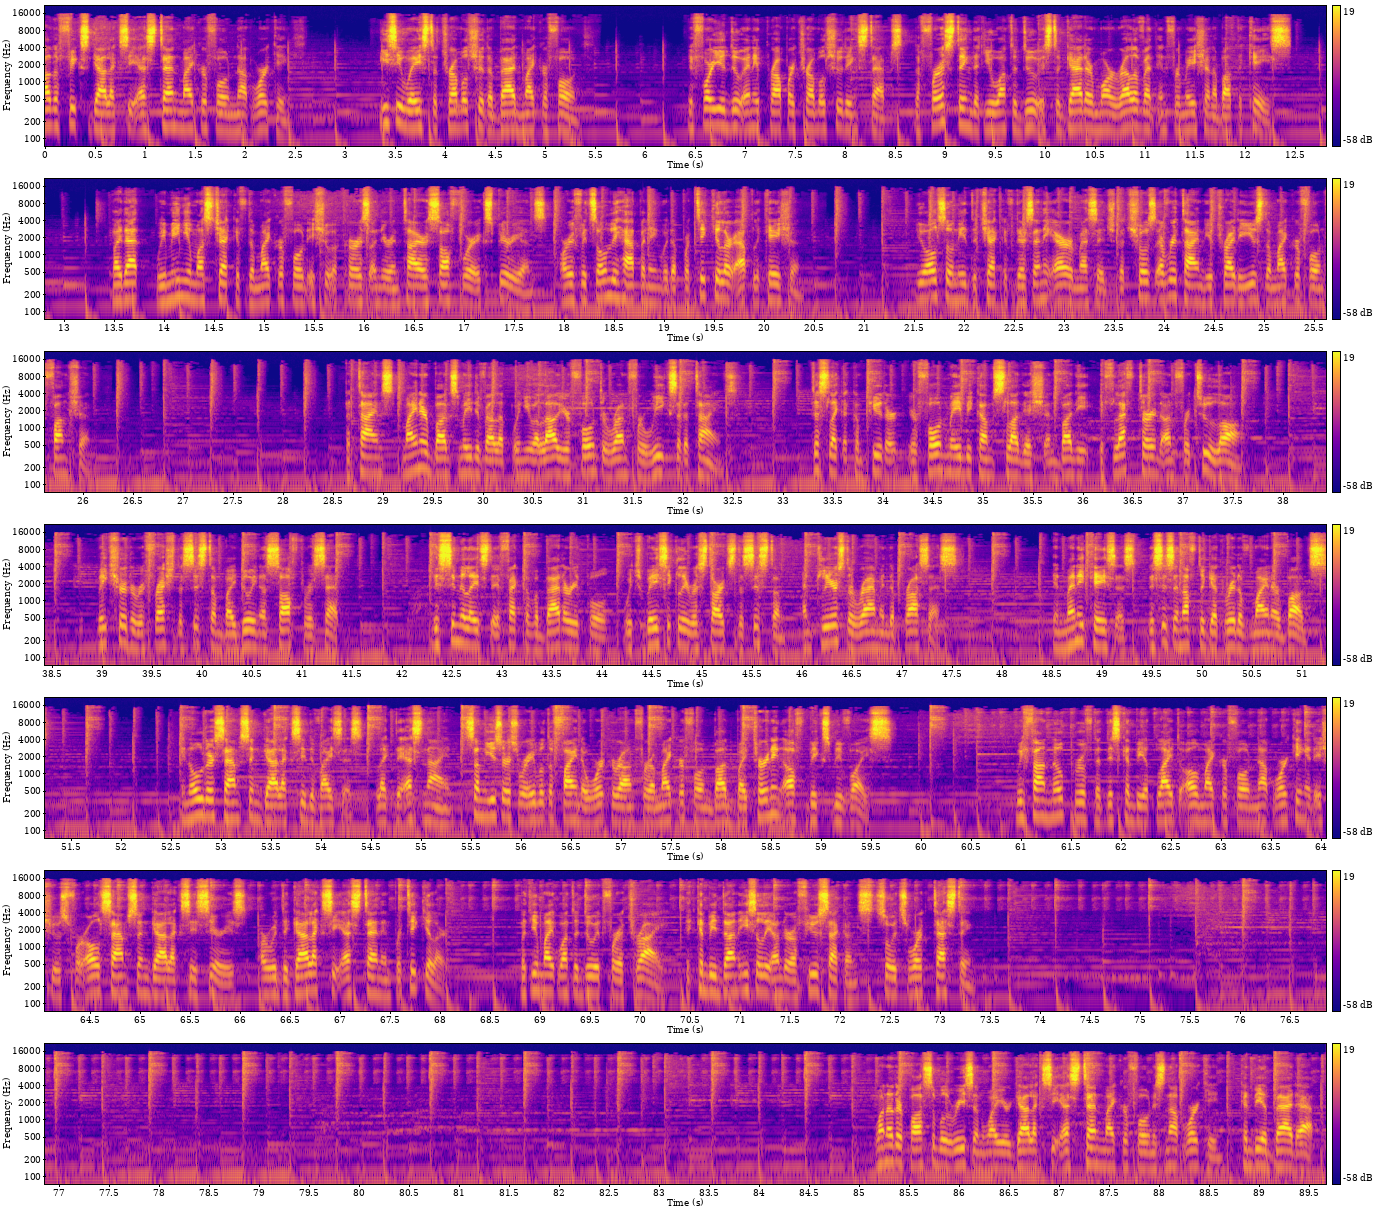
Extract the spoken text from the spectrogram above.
How to fix Galaxy S10 microphone not working. Easy ways to troubleshoot a bad microphone. Before you do any proper troubleshooting steps, the first thing that you want to do is to gather more relevant information about the case. By that, we mean you must check if the microphone issue occurs on your entire software experience or if it's only happening with a particular application. You also need to check if there's any error message that shows every time you try to use the microphone function. At times, minor bugs may develop when you allow your phone to run for weeks at a time. Just like a computer, your phone may become sluggish and buggy if left turned on for too long. Make sure to refresh the system by doing a soft reset. This simulates the effect of a battery pull, which basically restarts the system and clears the RAM in the process. In many cases, this is enough to get rid of minor bugs. In older Samsung Galaxy devices, like the S9, some users were able to find a workaround for a microphone bug by turning off Bixby Voice. We found no proof that this can be applied to all microphone not working at issues for all Samsung Galaxy series, or with the Galaxy S10 in particular, but you might want to do it for a try. It can be done easily under a few seconds, so it's worth testing. One other possible reason why your Galaxy S10 microphone is not working can be a bad app.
